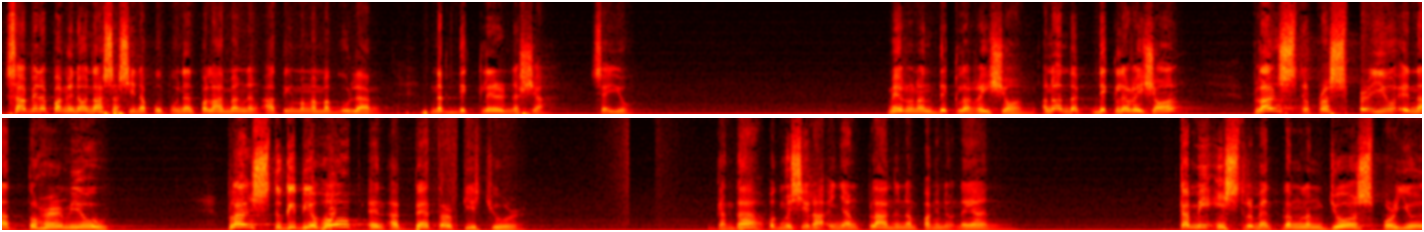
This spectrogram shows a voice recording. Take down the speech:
Sabi ng Panginoon, nasa sinapupunan pa lamang ng ating mga magulang, nag-declare na siya sa iyo. Meron ng declaration. Ano ang declaration? Plans to prosper you and not to harm you. Plans to give you hope and a better future. Ganda. Huwag mo sirain yung plano ng Panginoon na yan. Kami instrument lang ng Diyos for you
